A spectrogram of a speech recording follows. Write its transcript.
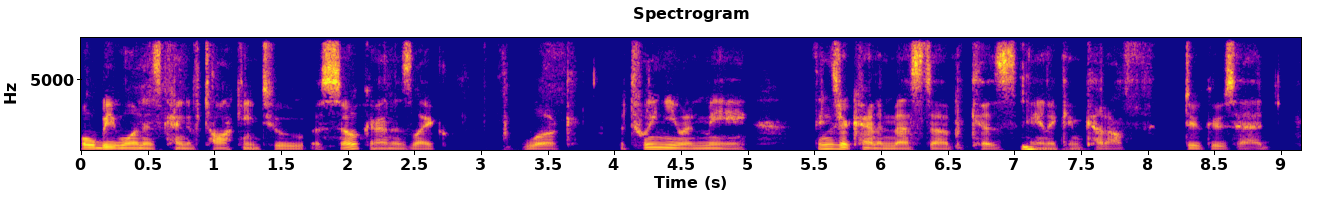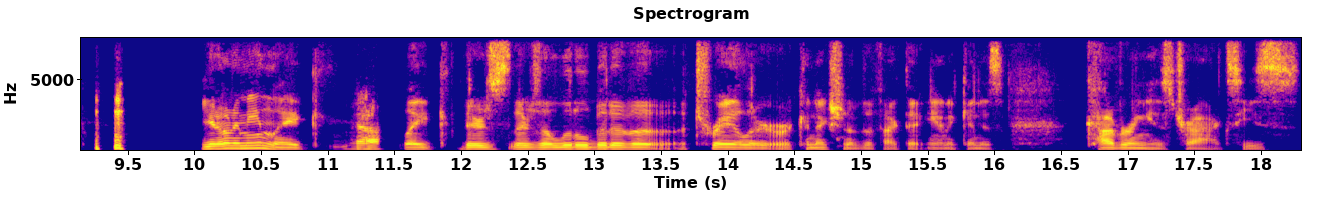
Obi Wan is kind of talking to Ahsoka and is like, "Look, between you and me, things are kind of messed up because Anakin cut off Dooku's head." You know what I mean? Like, Yeah. like there's there's a little bit of a, a trail or, or connection of the fact that Anakin is covering his tracks. He's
